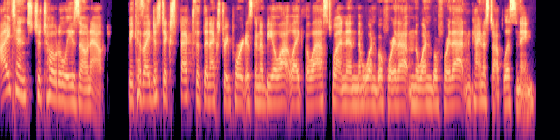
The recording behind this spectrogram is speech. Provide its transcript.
I tend to totally zone out because I just expect that the next report is going to be a lot like the last one and the one before that and the one before that and kind of stop listening.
